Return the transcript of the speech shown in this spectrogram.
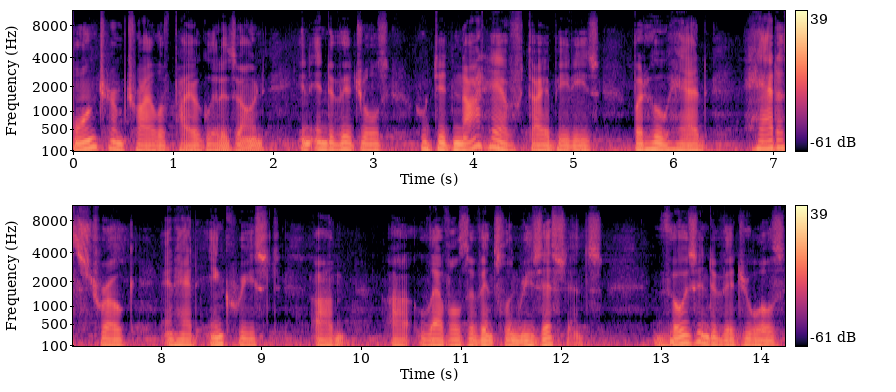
long-term trial of pioglitazone in individuals who did not have diabetes, but who had had a stroke and had increased um, uh, levels of insulin resistance. Those individuals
